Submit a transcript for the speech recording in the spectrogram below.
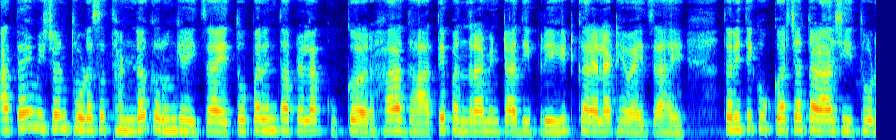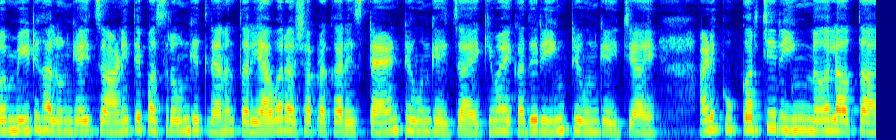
आता हे मिश्रण थोडंसं थंड करून घ्यायचं आहे. तोपर्यंत आपल्याला कुकर हा दहा ते पंधरा मिनटं आधी प्रीहीट करायला ठेवायचा आहे. तर इथे कुकरच्या तळाशी थोडं मीठ घालून घ्यायचं आणि ते पसरवून घेतल्यानंतर यावर अशा प्रकारे स्टँड ठेवून घ्यायचं आहे किंवा एखादी रिंग ठेवून घ्यायची आहे. आणि कुकरची रिंग न लावता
